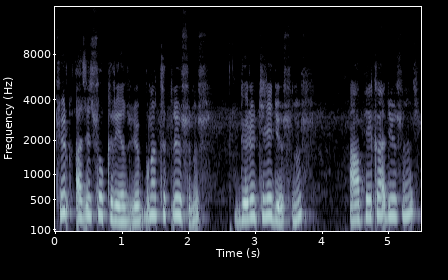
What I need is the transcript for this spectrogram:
Türk Aziz Soccer yazıyor. Buna tıklıyorsunuz. Görüntüle diyorsunuz. APK diyorsunuz.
